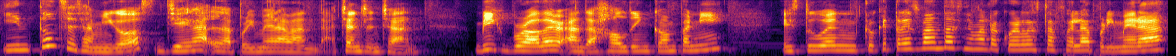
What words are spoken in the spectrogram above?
Y entonces, amigos, llega la primera banda, Chan Chan Chan. Big Brother and the Holding Company. Estuvo en, creo que tres bandas, no me recuerdo. Esta fue la primera.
